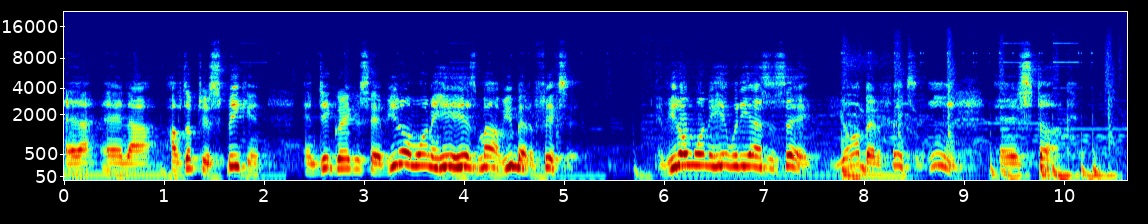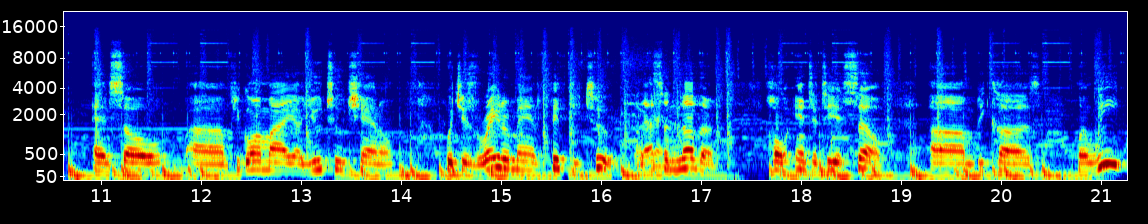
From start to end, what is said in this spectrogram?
and I, and I, I was up there speaking, and Dick Gregory said, "If you don't want to hear his mouth, you better fix it. If you don't want to hear what he has to say, y'all better fix it." Mm. And it stuck. And so, uh, if you go on my uh, YouTube channel, which is Raiderman 52, and that's another whole entity itself, um, because when we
